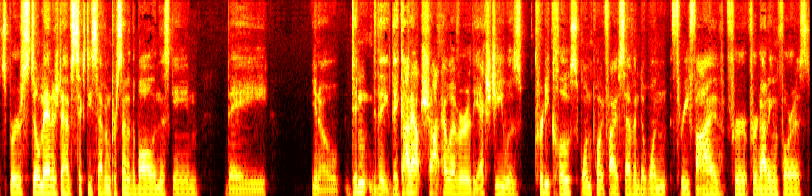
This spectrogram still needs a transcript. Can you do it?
Spurs still managed to have 67% of the ball in this game. They you know, didn't they they got outshot however. The XG was pretty close, 1.57 to 135 for for Nottingham Forest.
